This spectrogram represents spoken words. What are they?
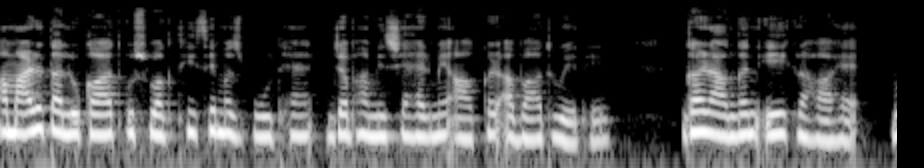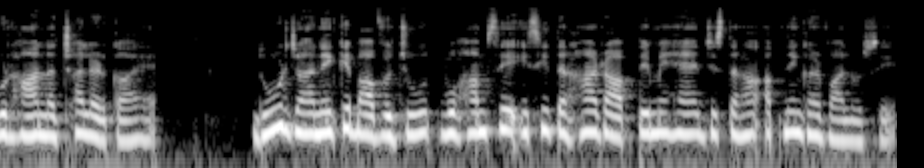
हमारे ताल्लुकात उस वक्त ही से मज़बूत हैं जब हम इस शहर में आकर आबाद हुए थे। घर आँगन एक रहा है, बुरहान अच्छा लड़का है। दूर जाने के बावजूद वो हमसे इसी तरह रबते में हैं जिस तरह अपने घर वालों से।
